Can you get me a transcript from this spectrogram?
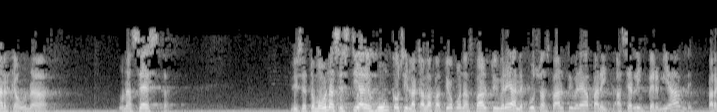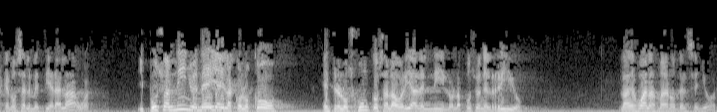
arca, una, una cesta. Dice, tomó una cestía de juncos y la calafateó con asfalto y brea, le puso asfalto y brea para hacerla impermeable, para que no se le metiera el agua. Y puso al niño en ella y la colocó entre los juncos a la orilla del Nilo, la puso en el río la dejó a las manos del Señor.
